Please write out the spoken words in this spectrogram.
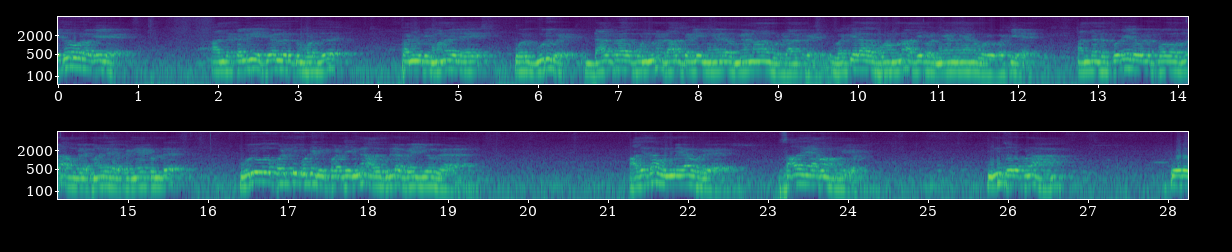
ஏதோ ஒரு வகையில் அந்த கல்வியை தேர்ந்தெடுக்கும் பொழுது தன்னுடைய மனதிலே ஒரு குருவை டாக்டராக போனோம்னா டாக்டர்லேயே மேலே மேலான ஒரு டாக்டர். வக்கீலாக போனோம்னா அதே ஒரு மேன்மையான ஒரு வக்கீல். அந்தந்த துறையில் உள்ள போகிறவங்க அவங்களை மனதில் நேர்கொண்டு உருவப்படுத்தி கொண்டு நீங்கள் படிச்சீங்கன்னா அதுக்குள்ள வேல்யூ வேறு அதுதான் உண்மையாக ஒரு சாதனையாக அமையும். இன்னும் சொல்லப்போனால் ஒரு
